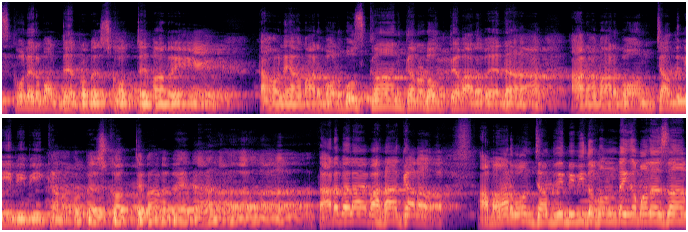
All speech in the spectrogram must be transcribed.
স্কুলের মধ্যে প্রবেশ করতে পারে, তাহলে আমার বোন মুস্কান কেন ঢুকতে পারবে না? আর আমার বোন চাঁদনি বিবি কেন প্রবেশ করতে পারবে না? তার বেলায় বাধা কেন আমার বোন চাঁদনি বিবি তখন ডেকে স্যার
